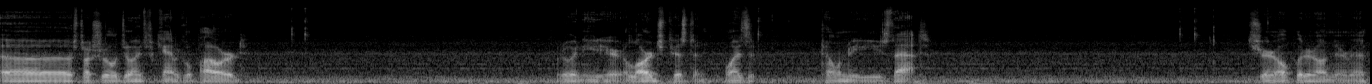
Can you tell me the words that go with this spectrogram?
uh, structural joints mechanical powered. What do I need here? A large piston. Why is it telling me to use that? Sure I'll put it on there man.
